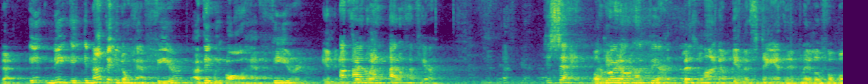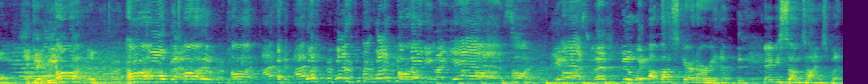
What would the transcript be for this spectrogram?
that it, it, not that you don't have fear. I think we all have fear. In, in I, I, don't, I don't have fear. Just saying. Okay, I really don't have fear. Let's line up, get in the stands, and play a little football. Okay, we all got right. little. All all got All little- right. All right. I, I, Why, why, why All right. lady like yes, All yes, do it. I'm not scared of her either. Maybe sometimes, but,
